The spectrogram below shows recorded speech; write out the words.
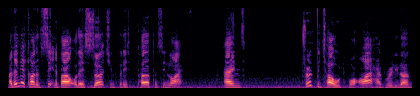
And then they're kind of sitting about or they're searching for this purpose in life. And truth be told, what I have really learned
